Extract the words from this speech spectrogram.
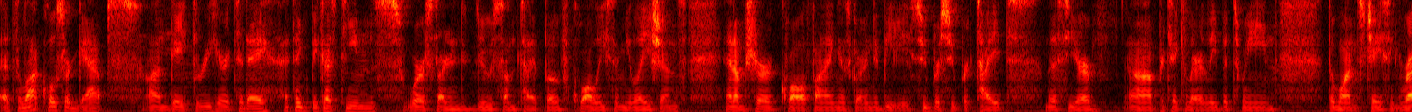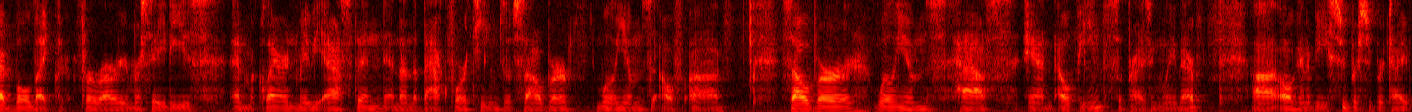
it's a lot closer gaps on day three here today. I think because teams were starting to do some type of quality simulations, and I'm sure qualifying is going to be super, super tight this year, uh, particularly between the ones chasing Red Bull, like Ferrari, Mercedes, and McLaren, maybe Aston, and then the back four teams of Sauber, Williams, uh, Sauber, Williams, Haas, and Alpine, surprisingly, there. Uh, all going to be super, super tight.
